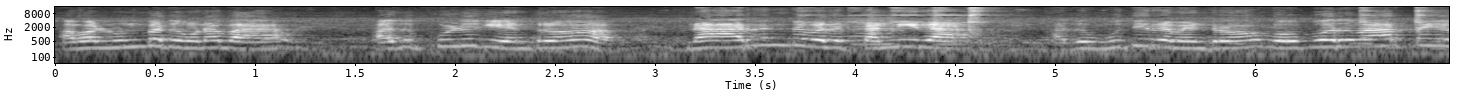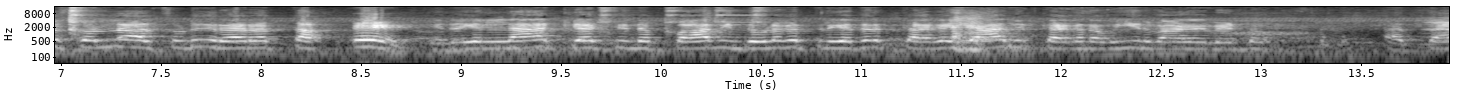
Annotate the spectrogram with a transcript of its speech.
அவள் உண்பது உணவா? அது புழுகு என்றும் நான் அருந்துவது தண்ணீரா? அது உதிரம் என்றும் ஒவ்வொரு வார்த்தையும் சொல்லால் சுடுகிற ரத்தம் ஏ, இதையெல்லாம் கேட்டு இந்த பாவி இந்த உலகத்தில் எதற்காக யாருக்காக நான் உயிர் வாழ வேண்டும்? அத்தா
